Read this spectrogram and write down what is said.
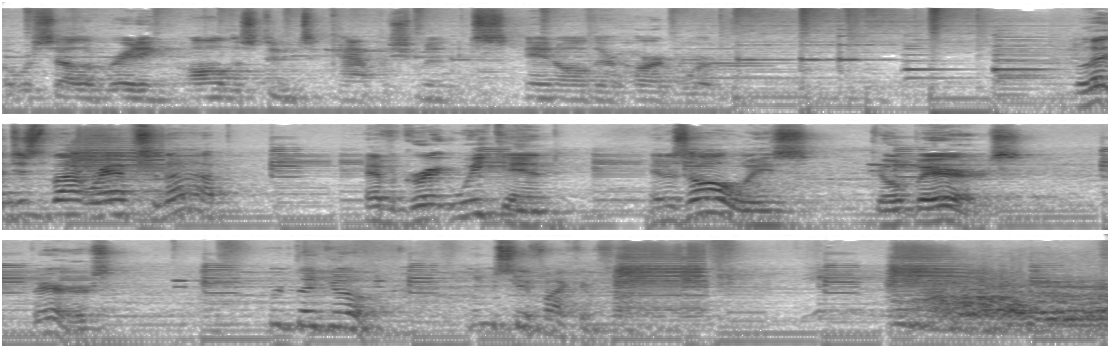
but we're celebrating all the students' accomplishments and all their hard work. Well, that just about wraps it up. Have a great weekend, and as always, go Bears. Bears? Where'd they go? Let me see if I can find them.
